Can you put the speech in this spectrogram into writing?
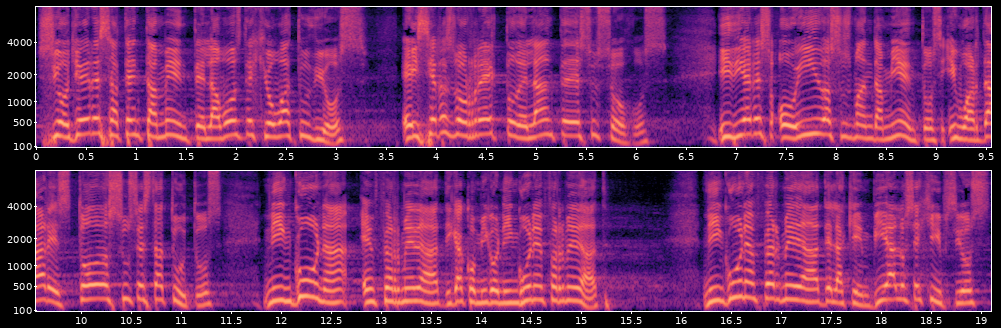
si oyeres atentamente la voz de Jehová tu Dios, e hicieres lo recto delante de sus ojos, y dieres oído a sus mandamientos y guardares todos sus estatutos, ninguna enfermedad, diga conmigo, ninguna enfermedad, ninguna enfermedad de la que envía a los egipcios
